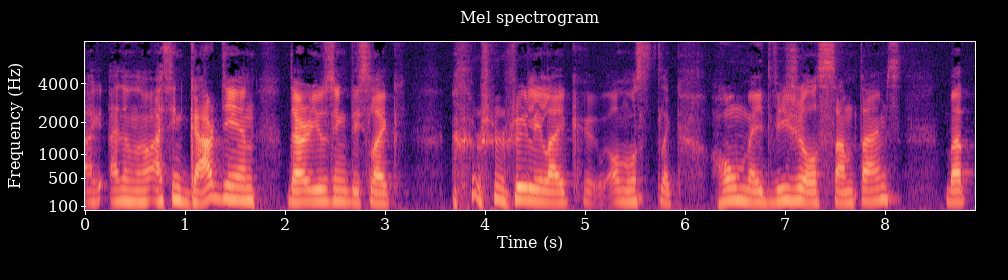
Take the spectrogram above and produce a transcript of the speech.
I I don't know. I think Guardian they're using this like really like almost like homemade visuals sometimes, but.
